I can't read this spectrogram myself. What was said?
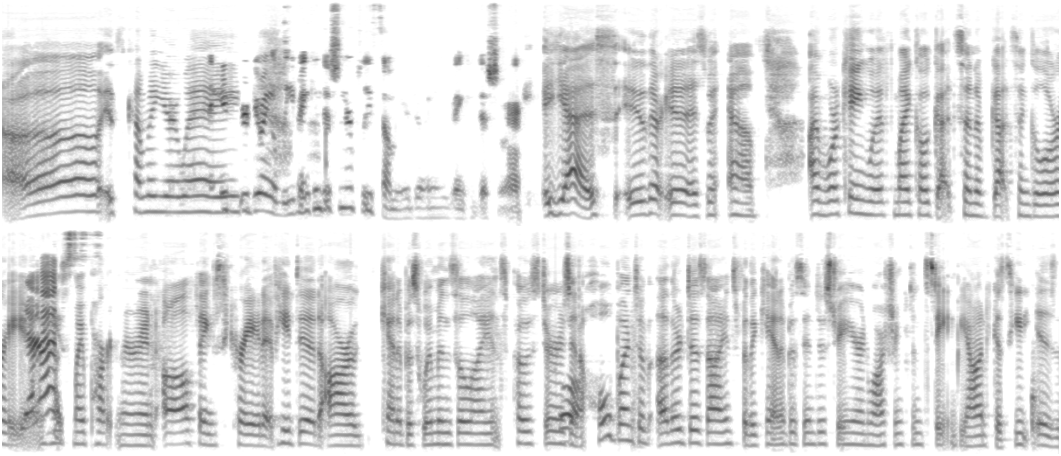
oh, it's coming your way. If you're doing a leave-in conditioner, please tell me you're doing a leave-in conditioner. Yes, eh, there is. Um, I'm working with Michael Gutson of Guts and Glory, yes. and he's my partner in all things creative. He did our Cannabis Women's Alliance posters cool. and a whole bunch of other designs for the cannabis industry here in Washington State and beyond because he is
